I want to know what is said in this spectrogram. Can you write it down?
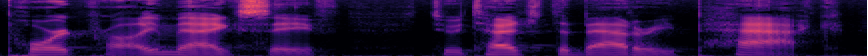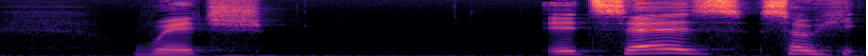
port, probably MagSafe, to attach the battery pack. Which it says so. He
